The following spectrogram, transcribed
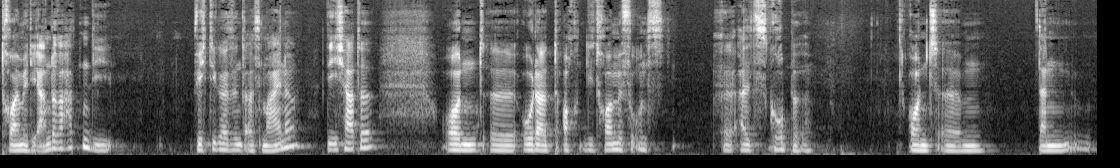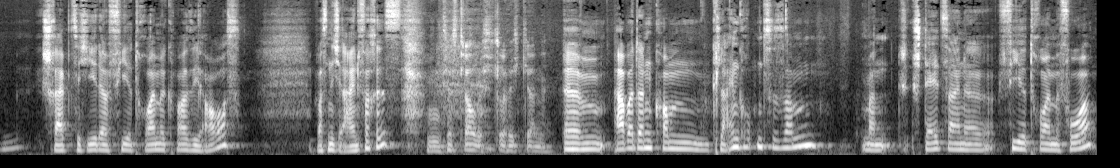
Träume, die andere hatten, die wichtiger sind als meine, die ich hatte. Und äh, oder auch die Träume für uns äh, als Gruppe. Und ähm, dann schreibt sich jeder vier Träume quasi aus, was nicht einfach ist. Das glaube ich, glaube ich gerne. Ähm, aber dann kommen Kleingruppen zusammen. Man stellt seine vier Träume vor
